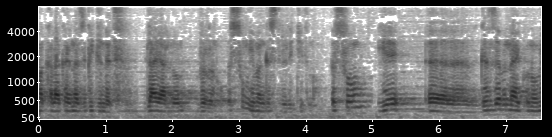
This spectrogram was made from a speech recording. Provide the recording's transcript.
መከላከልና ዝግጁነት ላይ ያለውን ብር ነው። እሱም የመንግስት ድርጅት ነው። እሱም የገንዘብና ኢኮኖሚ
